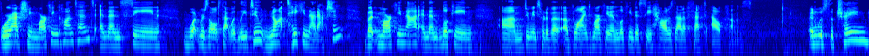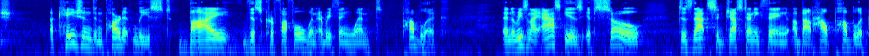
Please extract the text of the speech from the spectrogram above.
we're actually marking content and then seeing what results that would lead to, not taking that action, but marking that and then looking, um, doing sort of a, a blind marking and looking to see how does that affect outcomes. And was the change occasioned in part at least by this kerfuffle when everything went public? And the reason I ask is if so, does that suggest anything about how public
